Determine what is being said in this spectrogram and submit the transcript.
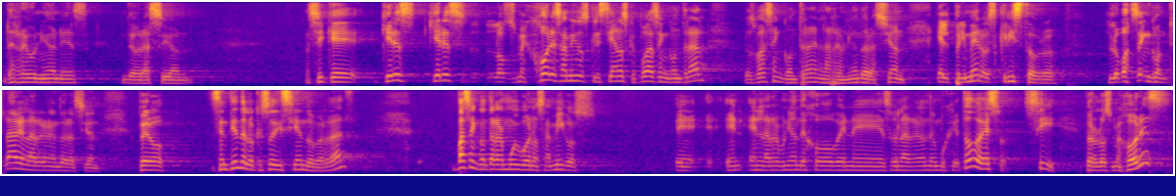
de reuniones de oración. Así que, ¿quieres, ¿quieres los mejores amigos cristianos que puedas encontrar? Los vas a encontrar en la reunión de oración. El primero es Cristo, bro. Lo vas a encontrar en la reunión de oración. Pero, ¿se entiende lo que estoy diciendo, verdad? Vas a encontrar muy buenos amigos, eh, en, la reunión de jóvenes o en la reunión de mujeres, todo eso, sí, pero los mejores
